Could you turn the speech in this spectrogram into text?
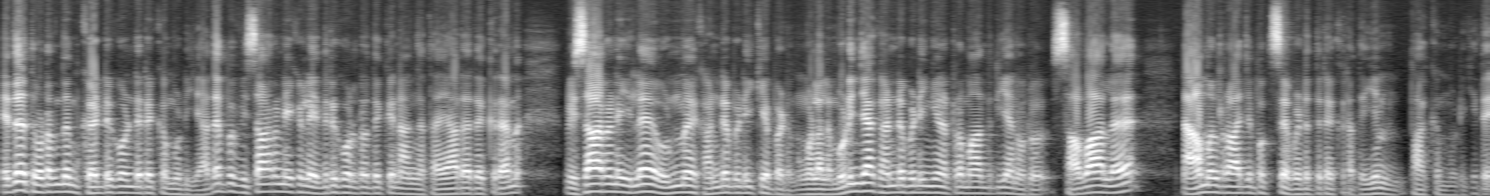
இதை தொடர்ந்தும் கேட்டுக்கொண்டிருக்க முடியாது. அப்போ விசாரணைகளை எதிர்கொள்றதுக்கு நாங்கள் தயாராக இருக்கிறோம். விசாரணையில் உண்மை கண்டுபிடிக்கப்படும். உங்களால் முடிஞ்சால் கண்டுபிடிங்கன்ற மாதிரியான ஒரு சவாலை நாமல் ராஜபக்ச விடுத்திருக்கிறதையும் பார்க்க முடியுது.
